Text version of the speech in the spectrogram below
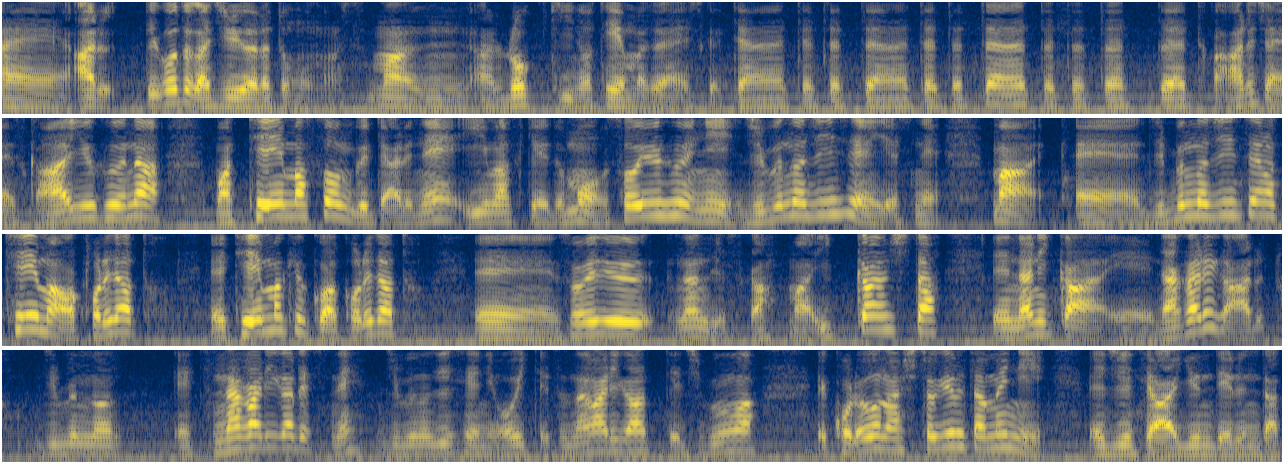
えー、あるっていうことが重要だと思います。まあ、うん、あのロッキーのテーマじゃないですか、タタタタタタタタタタタとかあるじゃないですか。ああいう風な、まあ、テーマソングってあれね、言いますけれども、そういう風に自分の人生にですね、まあ、えー、自分の人生のテーマはこれだと。えテーマ曲はこれだと。えー、そういう、何ですかまあ、一貫した、え何か、え流れがあると。自分の、えつながりがですね、自分の人生においてつながりがあって、自分は、えこれを成し遂げるために、え人生を歩んでいるんだ。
